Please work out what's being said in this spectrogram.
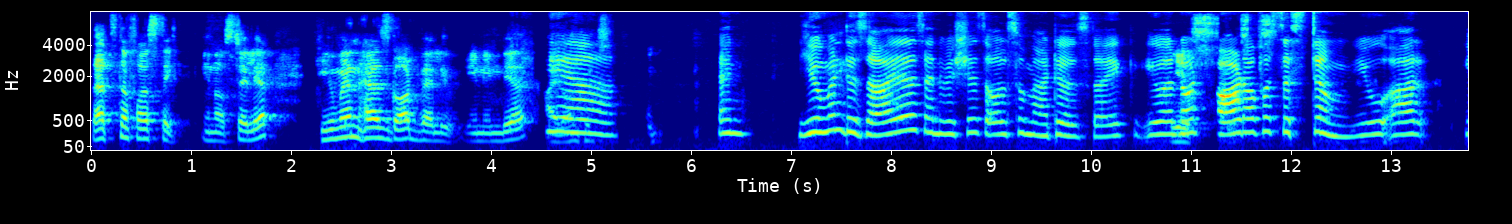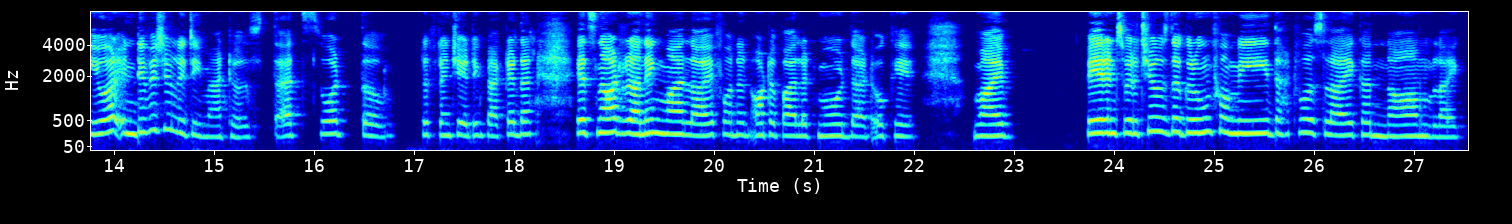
That's the first thing. In australia human has got value. In india i don't think yeah. so. And human desires and wishes also matters like you are not yes part yes of a system. You are your individuality matters. That's what the differentiating factor that it's not running my life on an autopilot mode that okay my parents will choose the groom for me. That was like a norm like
